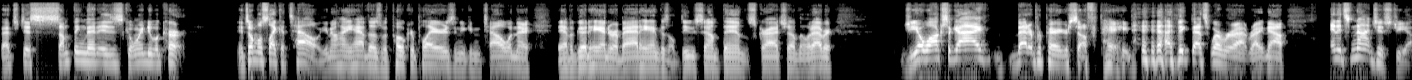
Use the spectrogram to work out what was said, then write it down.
That's just something that is going to occur. It's almost like a tell. You know how you have those with poker players, and you can tell when they they have a good hand or a bad hand because they'll do something, they'll scratch something, whatever. Gio walks a guy, better prepare yourself for pain. I think that's where we're at right now. And it's not just Gio.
